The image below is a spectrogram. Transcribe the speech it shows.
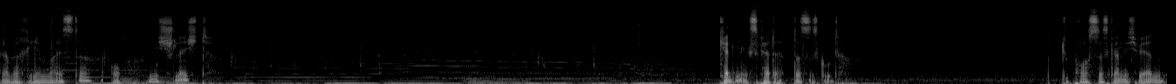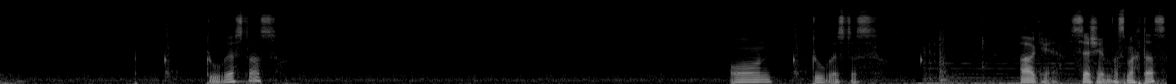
Repariermeister, auch nicht schlecht. Kettenexperte, das ist gut. Brauchst das gar nicht werden. Du wirst das. Und du wirst das. Okay, sehr schön. Was macht das?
